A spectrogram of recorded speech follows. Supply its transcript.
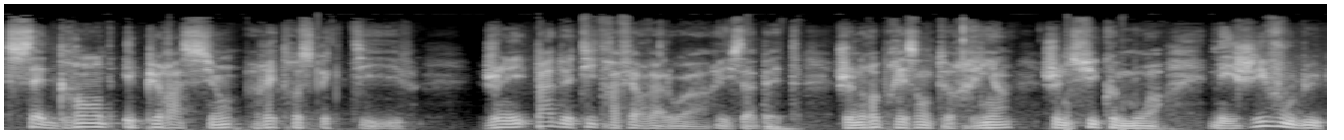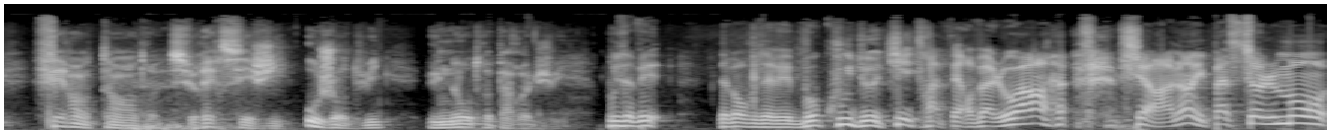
cette grande épuration rétrospective? Je n'ai pas de titre à faire valoir, Elisabeth. Je ne représente rien, je ne suis que moi. Mais j'ai voulu faire entendre sur RCJ aujourd'hui une autre parole juive. Vous avez D'abord, vous avez beaucoup de titres à faire valoir, cher Alain, et pas seulement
